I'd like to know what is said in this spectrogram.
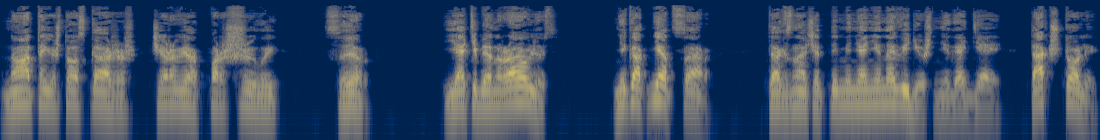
«Ну а ты что скажешь, червяк паршивый?» «Сэр, я тебе нравлюсь?» «Никак нет, сэр. Так значит, ты меня ненавидишь, негодяй. Так что ли?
